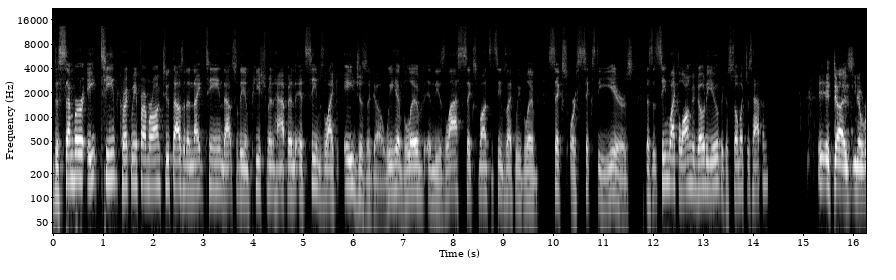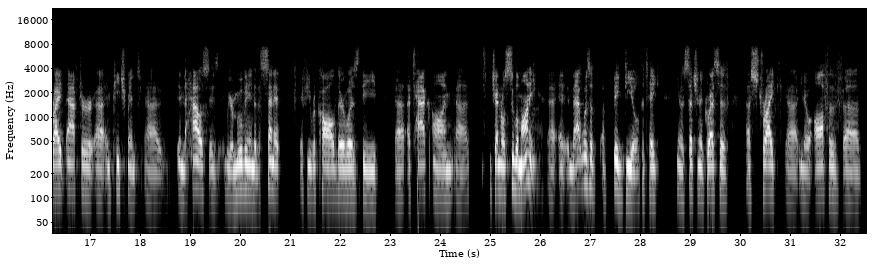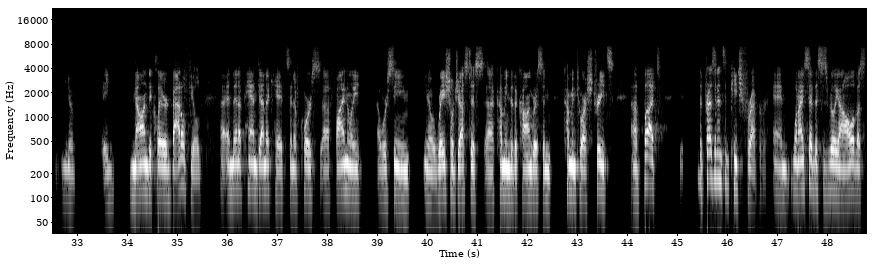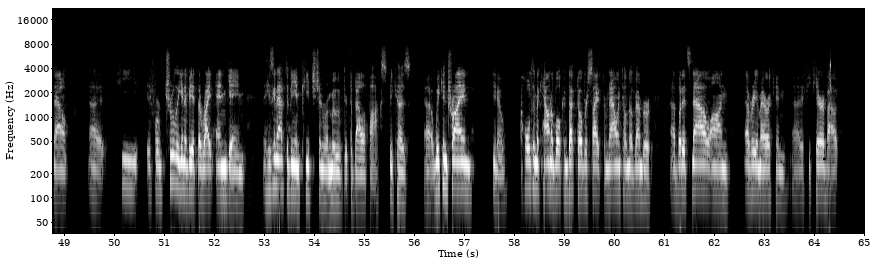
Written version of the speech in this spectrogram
December 18th, correct me if I'm wrong, 2019, that's when the impeachment happened. It seems like ages ago. We have lived in these last six months, it seems like we've lived six or 60 years. Does it seem like long ago to you because so much has happened? It does. You know, right after uh, impeachment uh, in the House, is we were moving into the Senate. If you recall, there was the uh, attack on uh, General Soleimani, uh, and that was a, a big deal to take you know such an aggressive uh, strike uh, you know off of uh, you know a non-declared battlefield, uh, and then a pandemic hits, and of course uh, finally uh, we're seeing you know racial justice coming to the Congress and coming to our streets, but the president's impeached forever. And when I said this is really on all of us now, he if we're truly going to be at the right end game, he's going to have to be impeached and removed at the ballot box because we can try and you know hold him accountable, conduct oversight from now until November. Uh, but it's now on every American. Uh, if you care about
